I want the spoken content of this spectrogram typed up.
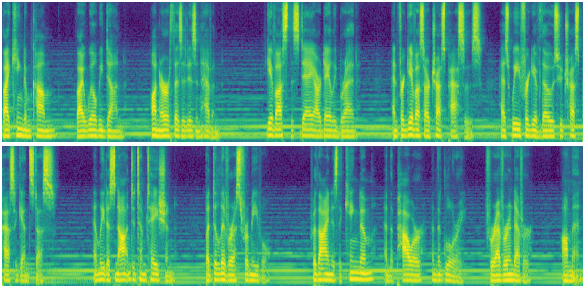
Thy kingdom come, thy will be done, on earth as it is in heaven. Give us this day our daily bread, and forgive us our trespasses, as we forgive those who trespass against us. And lead us not into temptation, but deliver us from evil. For thine is the kingdom, and the power, and the glory, forever and ever. Amen.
